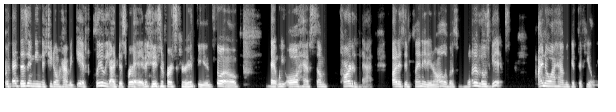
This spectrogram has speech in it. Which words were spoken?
But that doesn't mean that you don't have a gift. Clearly I just read in First Corinthians 12 that we all have some part of that. God has implanted in all of us one of those gifts. I know I have a gift of healing.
